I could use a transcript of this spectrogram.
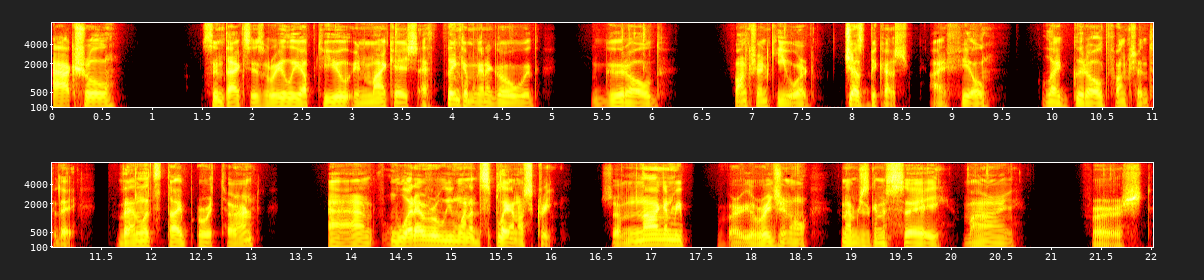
actual syntax is really up to you. In my case, I think I'm going to go with good old function keyword just because I feel like good old function today. Then let's type return and whatever we want to display on our screen. So I'm not going to be very original and I'm just going to say my first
